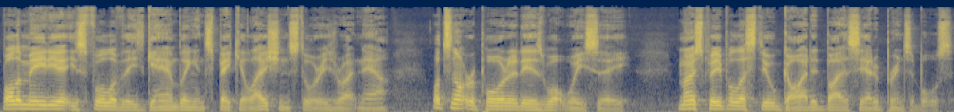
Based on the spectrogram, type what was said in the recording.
While the media is full of these gambling and speculation stories right now, what's not reported is what we see. Most people are still guided by a set of principles.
